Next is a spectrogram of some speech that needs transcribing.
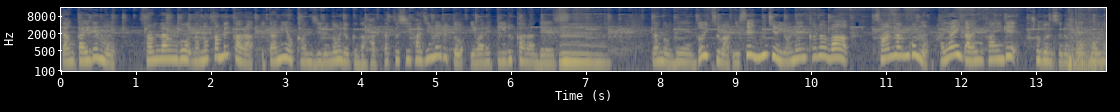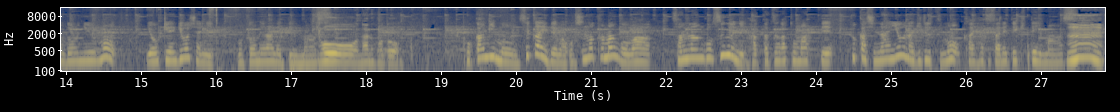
段階でも産卵後7日目から痛みを感じる能力が発達し始めると言われているからです、なのでドイツは2024年からは産卵後の早い段階で処分する方法の導入も養鶏業者に求められています。おおなるほど。他にも世界ではオスの卵は産卵後すぐに発達が止まって孵化しないような技術も開発されてきています、うん、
